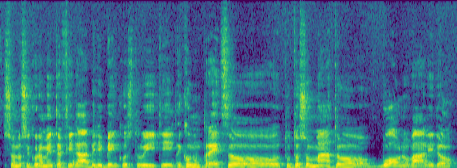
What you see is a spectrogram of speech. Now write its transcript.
sono sicuramente affidabili, ben costruiti e con un prezzo tutto sommato buono, valido.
